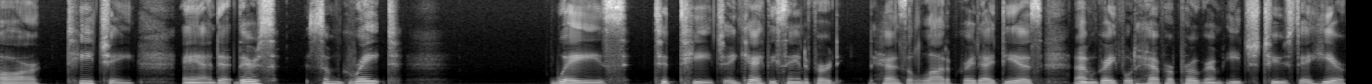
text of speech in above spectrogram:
are teaching. And uh, there's some great ways to teach. And Kathy Sandiford has a lot of great ideas. I'm grateful to have her program each Tuesday here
